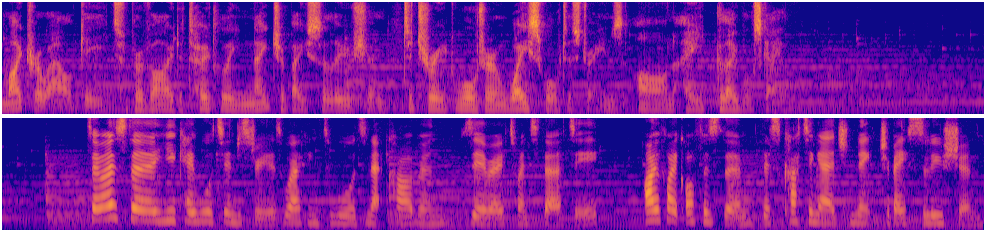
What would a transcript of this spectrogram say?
microalgae to provide a totally nature-based solution to treat water and wastewater streams on a global scale. So as the UK water industry is working towards net carbon zero 2030, I-Phyc offers them this cutting edge nature-based solution.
